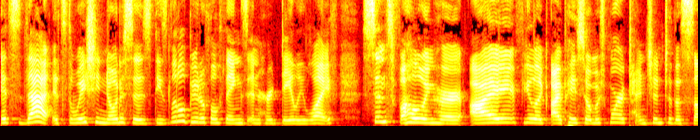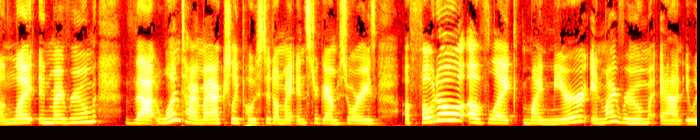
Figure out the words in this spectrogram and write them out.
it's that. It's the way she notices these little beautiful things in her daily life. Since following her, I feel like I pay so much more attention to the sunlight in my room that one time I actually posted on my Instagram stories a photo of like my mirror in my room and it was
